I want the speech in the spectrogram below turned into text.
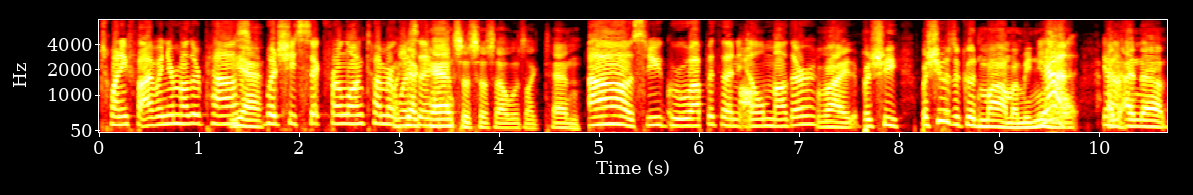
25 when your mother passed. Yeah. Was she sick for a long time, or was She had it? cancer since I was like 10? Oh, so you grew up with an ill mother? right? But she, but she was a good mom. I mean, you Yeah, know, yeah. and, and uh,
